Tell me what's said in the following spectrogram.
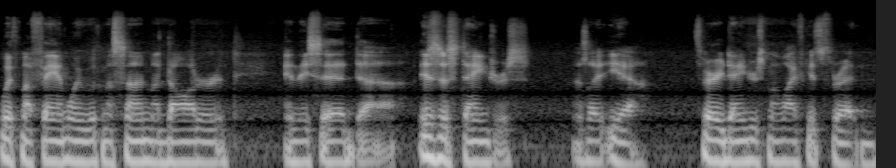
with my family, with my son, my daughter. And, they said, uh, is this dangerous? I was like, yeah, it's very dangerous. My life gets threatened.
